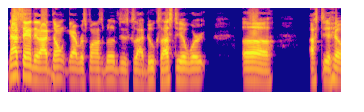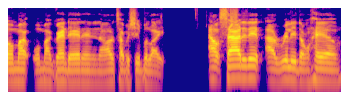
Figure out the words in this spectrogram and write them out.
Not saying that I don't got responsibilities because I do, because I still work. Uh, I still help with my with my granddad and, and all that type of shit. But like outside of it, I really don't have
